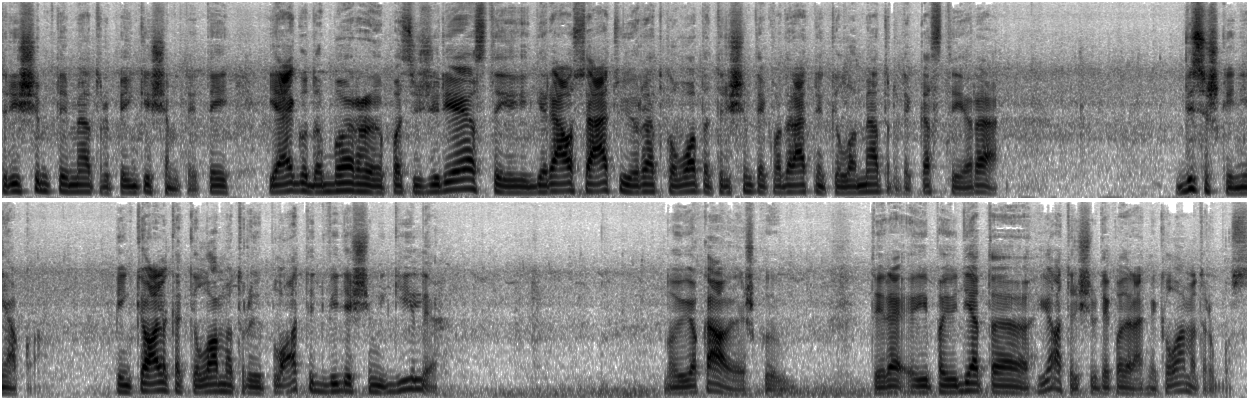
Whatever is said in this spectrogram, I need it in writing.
300 metrų, 500. Tai jeigu dabar pasižiūrėjęs, tai geriausiu atveju yra atkovota 300 kvadratinių kilometrų. Tai kas tai yra? Visiškai nieko. 15 km į plotį, 20 į gilį. Nu, jokauju, aišku. Tai yra pajudėta, jo, 300 kvadratinių kilometrų bus.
